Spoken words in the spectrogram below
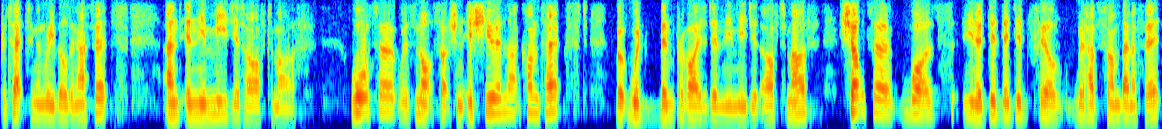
protecting and rebuilding assets and in the immediate aftermath. Water was not such an issue in that context, but would have been provided in the immediate aftermath. Shelter was, you know, did they did feel would have some benefit,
